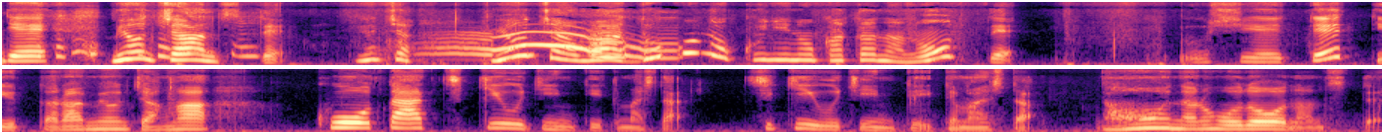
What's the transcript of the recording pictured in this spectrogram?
で、みょんちゃんっつって、みょんちゃん、みょんちゃんはどこの国の方なのって教えてって言ったら、みょんちゃんが、クォーター地球人って言ってました。地球人って言ってました。ああ、なるほど、なんつって。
